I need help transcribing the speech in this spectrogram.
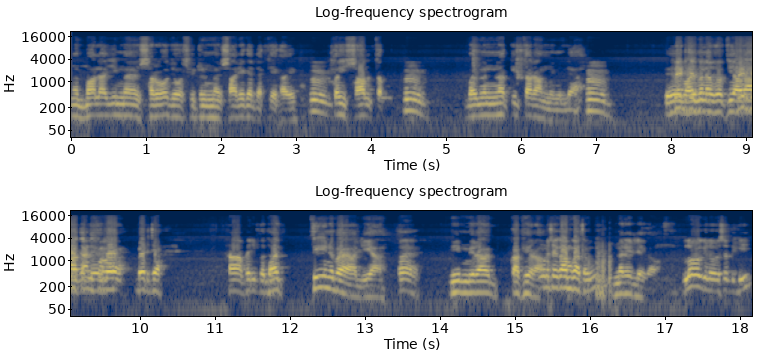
मैं बालाजी में सरोज हॉस्पिटल में सारे के धक्के खाए। हम्म। कई साल तक। हम्म। भाई मैंने ना कितना आराम नहीं मिला। हम्म। फिर बैठ भाई मैंने सोची बैठ जा आके देख। बैठ जा। हाँ फिर बता तीन बया लिया। है, ये मेरा काफ़ी आराम से काम का था वो नरेले का लो किलो सदगी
